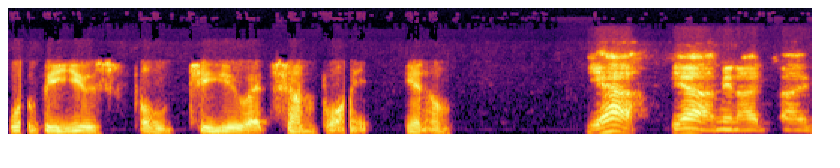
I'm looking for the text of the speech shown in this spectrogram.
will be useful to you at some point. You know. Yeah, yeah. I mean, I I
